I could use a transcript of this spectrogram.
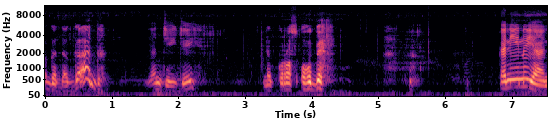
Agad-agad. Yan, JJ. Nag-crossover. Kanino yan?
